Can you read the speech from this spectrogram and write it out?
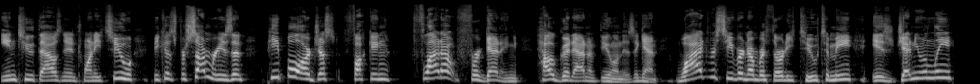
in 2022 because for some reason, people are just fucking flat out forgetting how good Adam Thielen is. Again, wide receiver number 32 to me is genuinely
